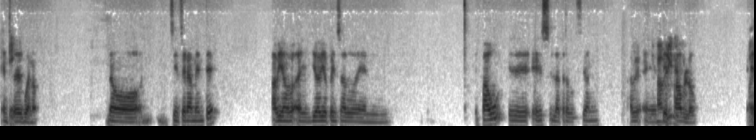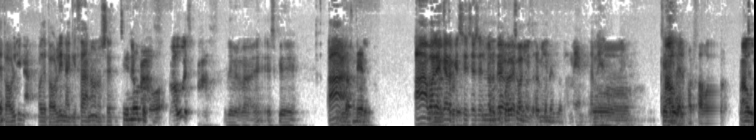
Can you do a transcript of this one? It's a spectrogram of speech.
Entonces, bueno, no, sinceramente, había, yo había pensado en Pau eh, es la traducción eh, de Pablo. O de ¿Eh? Paulina, o de Paulina quizá, ¿no? No sé. Sí, no, pero... Pau es paz. de verdad, ¿eh? Es que... Ah, también. Ah, vale, claro, que ese, es el nombre. también, también, también. ¿Qué nivel, por favor? Pau,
